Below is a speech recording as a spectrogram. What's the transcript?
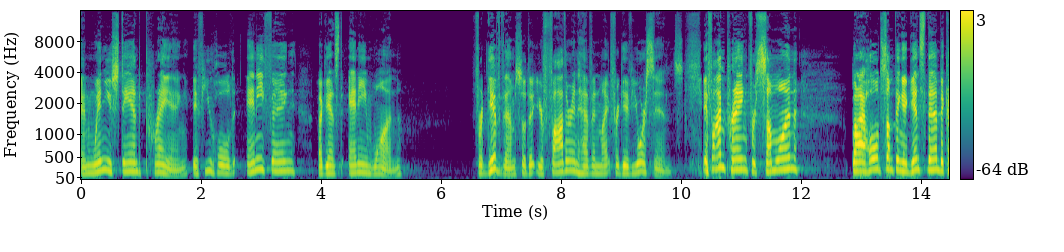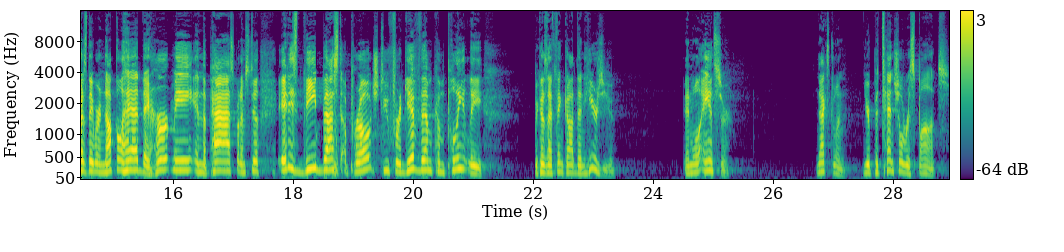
And when you stand praying, if you hold anything against anyone, forgive them so that your Father in heaven might forgive your sins. If I'm praying for someone, but I hold something against them because they were knucklehead, they hurt me in the past, but I'm still, it is the best approach to forgive them completely because I think God then hears you and will answer. Next one your potential response.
